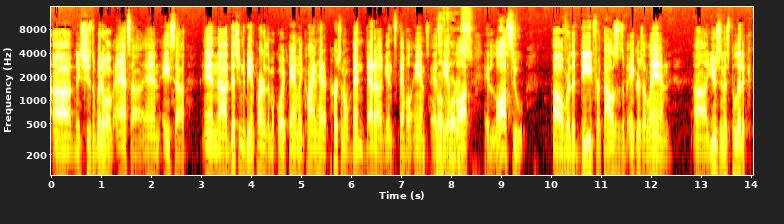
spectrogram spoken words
Uh, she's the widow of Asa and Asa. In uh, addition to being part of the McCoy family, Cline had a personal vendetta against Devil Anse as Of he had course. lost a lawsuit uh, over the deed for thousands of acres of land. Uh, using his politic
